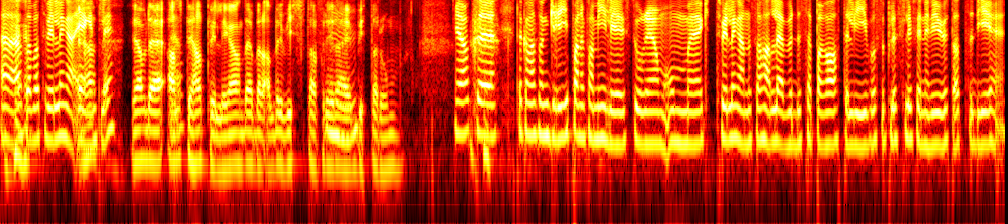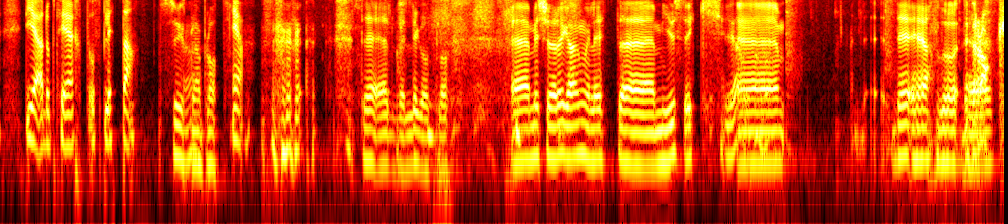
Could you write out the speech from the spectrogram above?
At det var tvillinger, egentlig. Ja, men det har alltid hatt tvillinger, det har bare aldri visst det fordi mm. de bytta rom. Ja, at det, det, kan være sånn gripende familiehistorie om, om tvillingene som har levd separate liv, og så plutselig finner de ut at de, de er adoptert og splitta. Sykt bra plott. Ja. det er et veldig godt plott. Eh, vi kjører i gang med litt eh, music. Ja. Eh, det er altså Litt rock.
